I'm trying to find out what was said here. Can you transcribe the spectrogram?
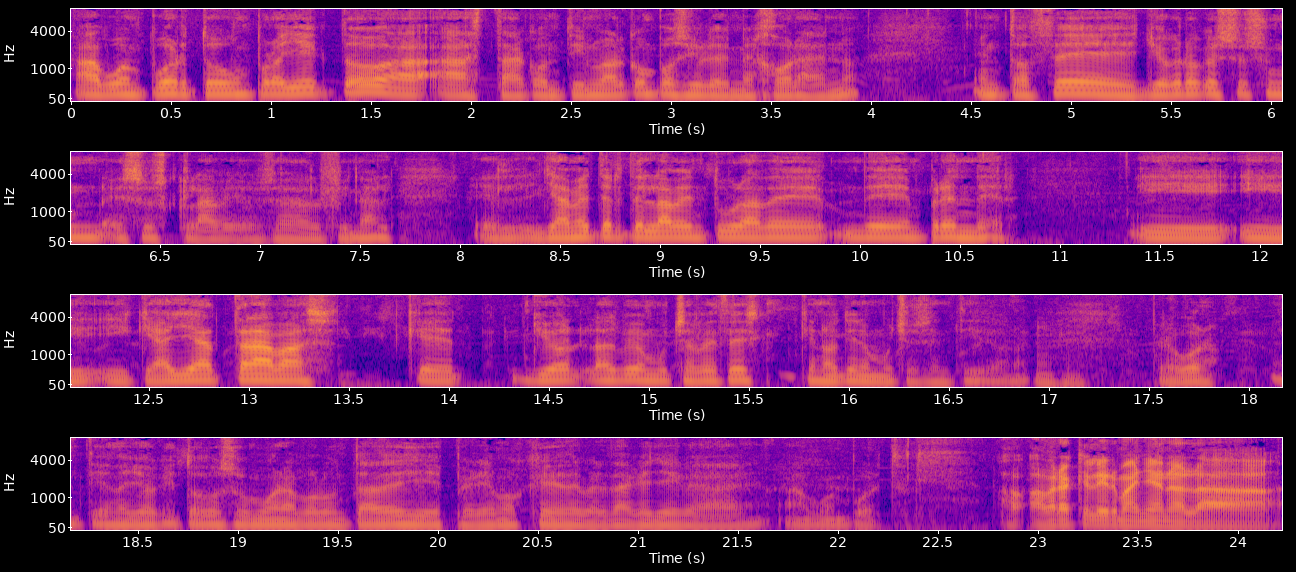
a buen puerto un proyecto hasta continuar con posibles mejoras, ¿no? Entonces yo creo que eso es un, eso es clave, o sea, al final el ya meterte en la aventura de, emprender y, que haya trabas que yo las veo muchas veces que no tienen mucho sentido, ¿no? Pero bueno, entiendo yo que todos son buenas voluntades y esperemos que de verdad que llegue a buen puerto. Habrá que leer mañana la,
